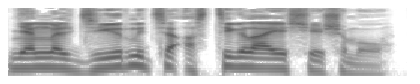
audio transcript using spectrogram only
ഞങ്ങൾ ജീർണിച്ച അസ്ഥികളായ ശേഷമോ?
